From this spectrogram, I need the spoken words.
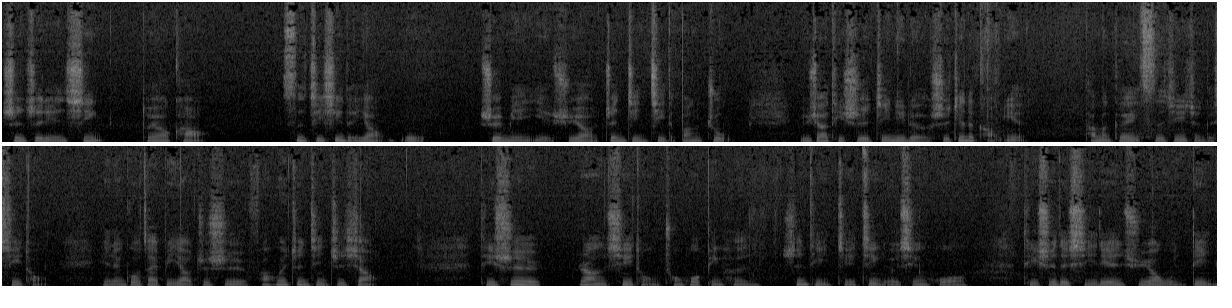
甚至连性都要靠刺激性的药物。睡眠也需要镇静剂的帮助。瑜伽体式经历了时间的考验，它们可以刺激整个系统，也能够在必要之时发挥镇静之效。体式让系统重获平衡，身体洁净而鲜活。体式的习练需要稳定、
